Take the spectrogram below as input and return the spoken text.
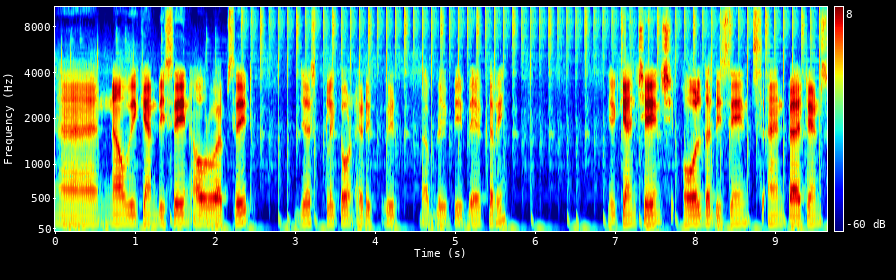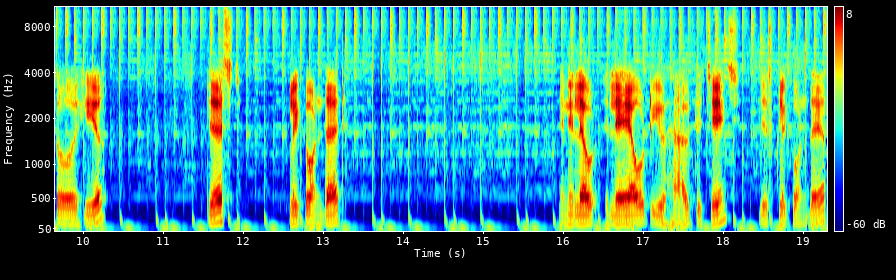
And now we can design our website. Just click on edit with WP bakery. You can change all the designs and patterns over here. Just click on that any layout you have to change just click on there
